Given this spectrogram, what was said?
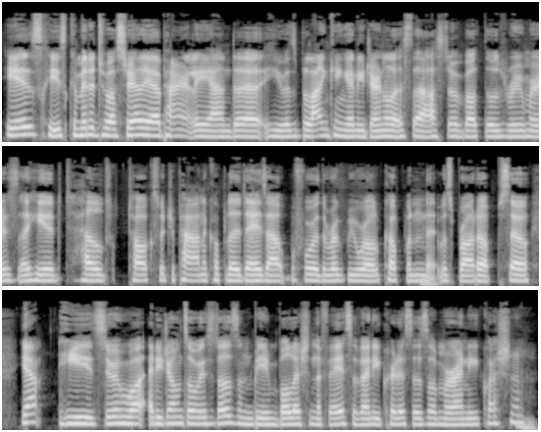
he is. He's committed to Australia apparently, and uh, he was blanking any journalists that asked him about those rumours that he had held talks with Japan a couple of days out before the Rugby World Cup when it was brought up. So yeah, he's doing what Eddie Jones always does and being bullish in the face of any criticism or any questioning.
